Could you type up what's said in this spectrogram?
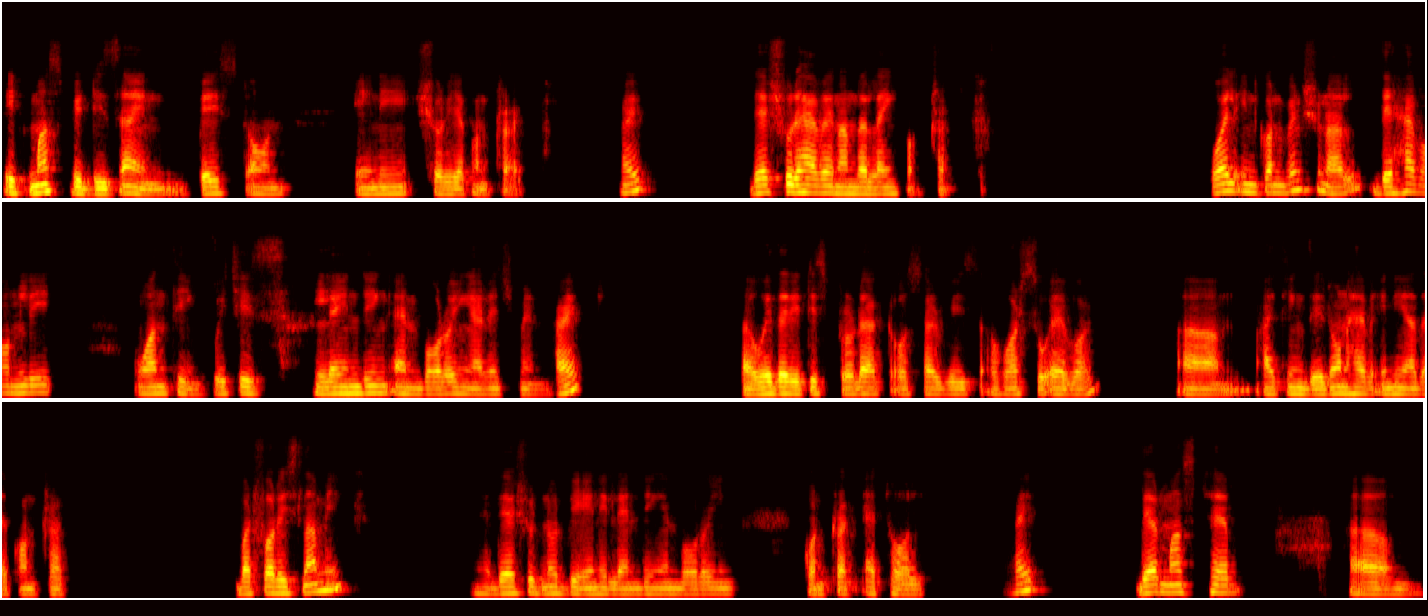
it must be designed based on any Sharia contract, right? There should have an underlying contract. While in conventional, they have only one thing, which is lending and borrowing arrangement, right? Uh, whether it is product or service or whatsoever, um, I think they don't have any other contract. But for Islamic, there should not be any lending and borrowing contract at all, right? There must have um,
